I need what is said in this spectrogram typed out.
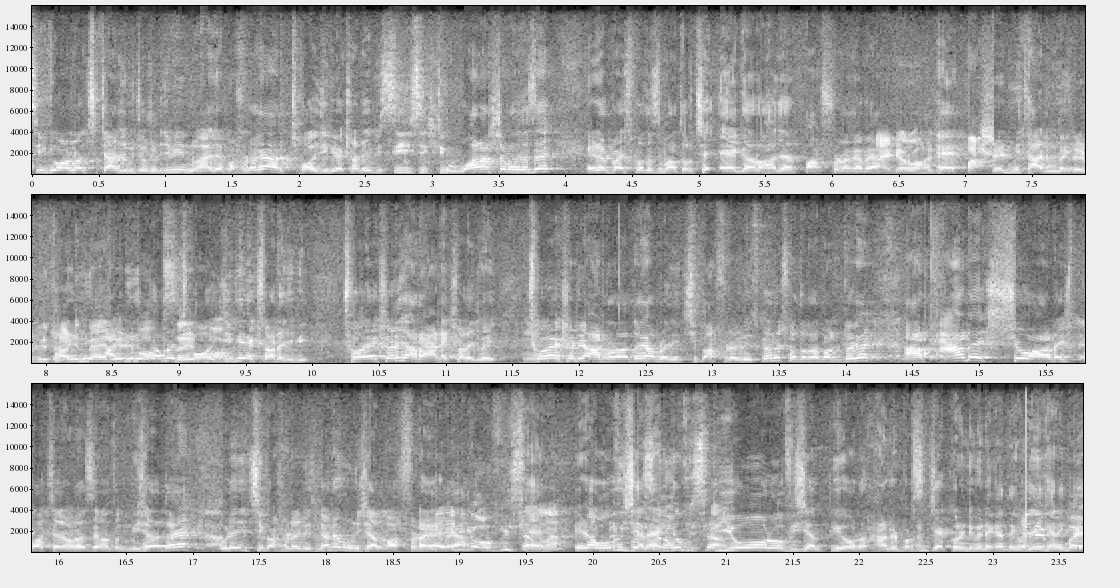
C51 হচ্ছে 4 জিবি 64 জিবি 9500 টাকা আর 6 জিবি 128 জিবি C61 আসছে আমাদের কাছে এটার প্রাইস পড়তেছে মাত্র হচ্ছে 11500 টাকা ভাই 11,500 Redmi 13 ভাই। Redmi 13 ভাই, red কিন্তু box, আমরা red 6 box। জিবি 128 জিবি 6 128 আর 8 128 ভাই। 6 128 18 টাকা আমরা দিচ্ছি 500 টাকা ডিসকাউন্ট 17 500 টাকা আর 8 128 পাচ্ছেন আমাদের কাছে মাত্র 20000 টাকা ওটা দিচ্ছি 500 টাকা ডিসকাউন্ট 19500 টাকা এটা কি official না? এটা অফিশিয়াল 100% একদম পিওর অফিশিয়াল পিওর 100% চেক করে নেবেন এখান থেকে। ভাই,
